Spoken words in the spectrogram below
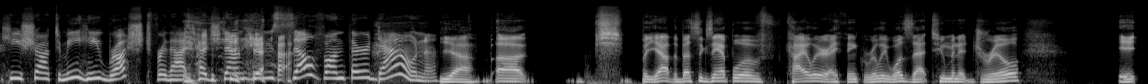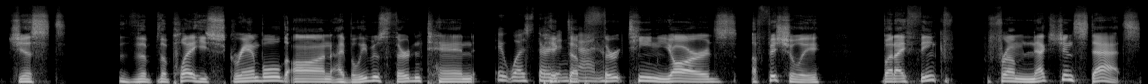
He shocked me. He rushed for that touchdown Yeah. himself on third down. Yeah. Uh, but yeah, the best example of Kyler, I think, really was that two minute drill. It just the the play he scrambled on, I believe it was third and ten, It was third picked and up 10. 13 yards officially, but I think from next gen stats,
